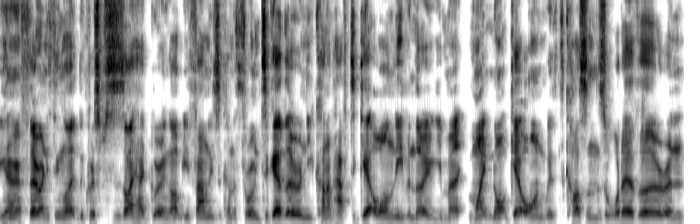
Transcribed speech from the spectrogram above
you know, if they're anything like the Christmases I had growing up, your families are kind of thrown together and you kind of have to get on, even though you might, might not get on with cousins or whatever. And,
